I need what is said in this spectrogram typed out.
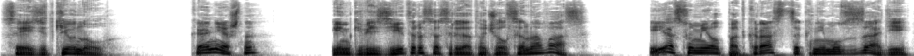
Сейзит кивнул. «Конечно. Инквизитор сосредоточился на вас, и я сумел подкрасться к нему сзади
